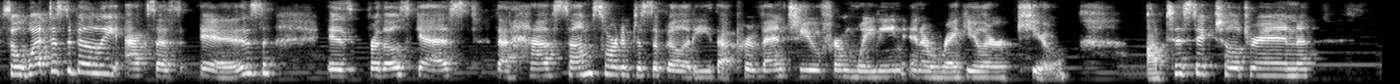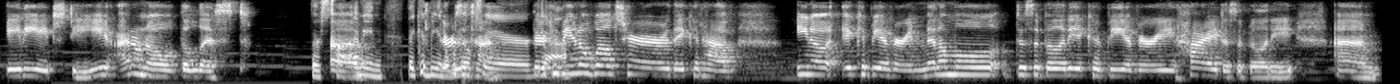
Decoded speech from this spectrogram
So what disability access is is for those guests that have some sort of disability that prevents you from waiting in a regular queue. Autistic children, ADHD, I don't know the list. There's time. I Uh, mean, they could be in a There's a wheelchair. They yeah. could be in a wheelchair, they could have you know, it could be a very minimal disability. It could be a very high disability. Um,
